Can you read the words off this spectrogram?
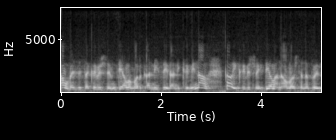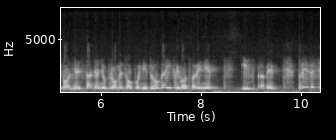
a u vezi sa krivičnim dijelom organizirani kriminal, kao i krivičnih dijela na ovlaštena proizvodnja i stavljanje u promet opojnih droga i krivotvorenje isprave. Pretresi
